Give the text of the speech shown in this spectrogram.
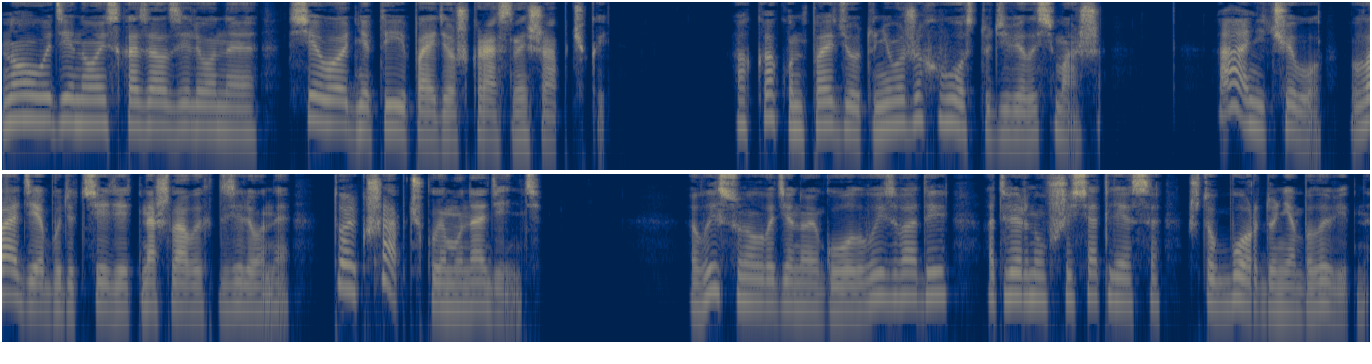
«Ну, водяной», — сказал зеленая, — «сегодня ты пойдешь красной шапочкой». «А как он пойдет? У него же хвост», — удивилась Маша. «А, ничего, в воде будет сидеть, нашла выход зеленая, только шапочку ему наденьте». Высунул водяной голову из воды, отвернувшись от леса, чтоб борду не было видно.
